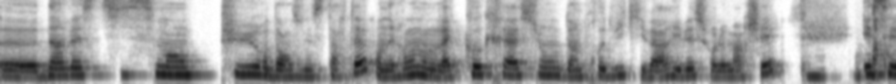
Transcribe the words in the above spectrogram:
euh, d'investissement pur dans une startup. On est vraiment dans la co-création d'un produit qui va arriver sur le marché. Et c'est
